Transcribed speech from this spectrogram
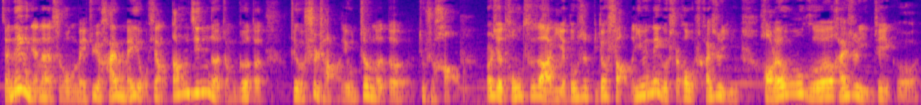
在那个年代的时候，美剧还没有像当今的整个的这个市场有这么的，就是好，而且投资啊也都是比较少的，因为那个时候还是以好莱坞和还是以这个。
